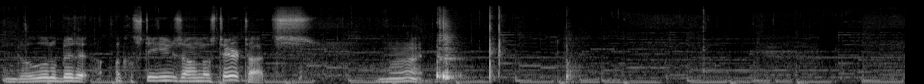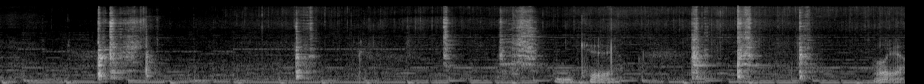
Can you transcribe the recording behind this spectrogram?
and do a little bit of Uncle Steve's on those tater tots. All right. Okay. Oh yeah.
